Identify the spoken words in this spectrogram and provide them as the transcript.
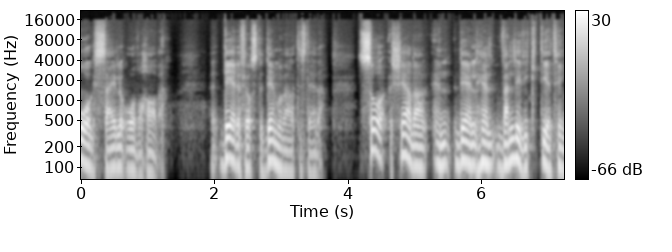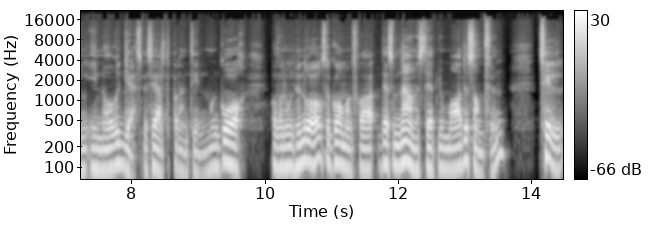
og seile over havet. Det er det første. Det må være til stede. Så skjer det en del helt veldig viktige ting i Norge, spesielt på den tiden. Man går over noen hundre år så går man fra det som nærmest er et nomadesamfunn, til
